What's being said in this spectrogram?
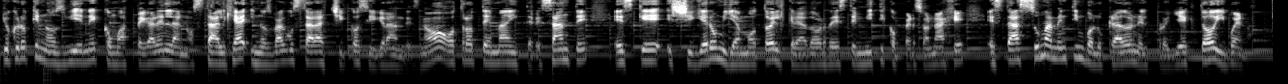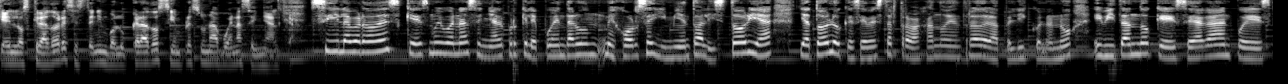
yo creo que nos viene como a pegar en la nostalgia y nos va a gustar a chicos y grandes, ¿no? Otro tema interesante es que Shigeru Miyamoto, el creador de este mítico personaje, está sumamente involucrado en el proyecto y bueno, que los creadores estén involucrados siempre es una buena señal. Sí, la verdad es que es muy buena señal porque le pueden dar un mejor seguimiento a la historia y a todo lo que se va a estar trabajando dentro de la película, ¿no? Evitando que se hagan, pues,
